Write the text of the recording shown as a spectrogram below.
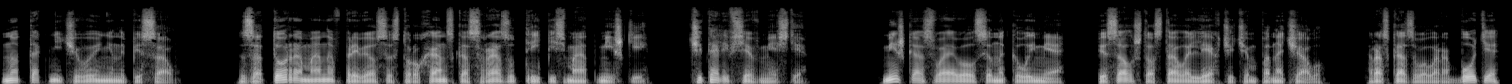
но так ничего и не написал. Зато Романов привез из Туруханска сразу три письма от Мишки. Читали все вместе. Мишка осваивался на Колыме, писал, что стало легче, чем поначалу. Рассказывал о работе,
